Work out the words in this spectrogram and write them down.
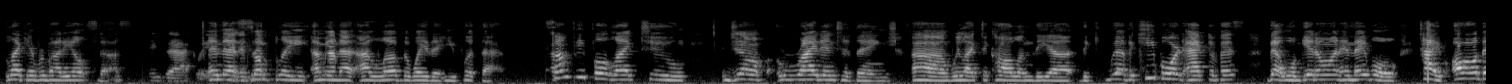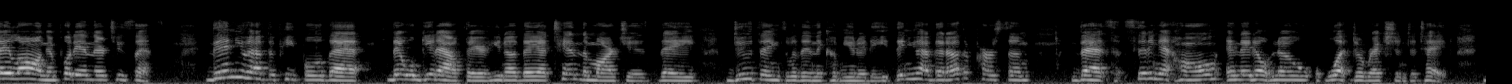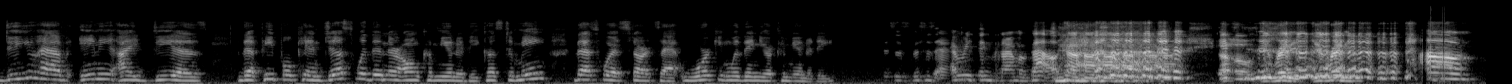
like everybody else does. Exactly. And that's and simply, I mean, that I love the way that you put that. Some people like to jump right into things. Um, we like to call them the, uh, the we have the keyboard activists that will get on and they will type all day long and put in their two cents. Then you have the people that they will get out there, you know, they attend the marches, they do things within the community. Then you have that other person that's sitting at home and they don't know what direction to take. Do you have any ideas that people can just within their own community? Because to me, that's where it starts at working within your community. This is this is everything that I'm about. uh oh, get ready, get ready. um,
